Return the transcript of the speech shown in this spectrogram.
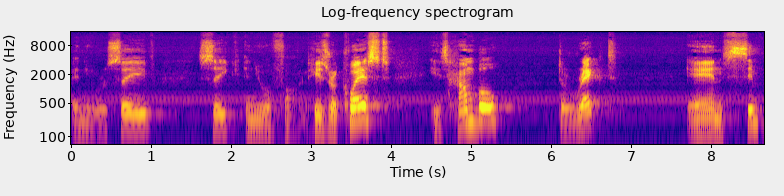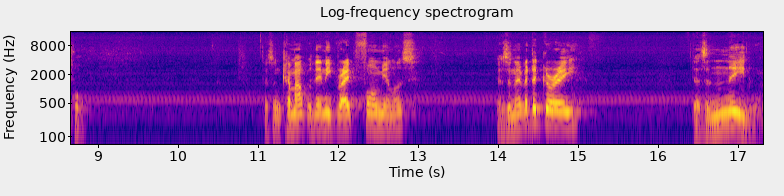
and you will receive, seek and you will find. His request is humble, direct, and simple. Doesn't come up with any great formulas. Doesn't have a degree. Doesn't need one.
